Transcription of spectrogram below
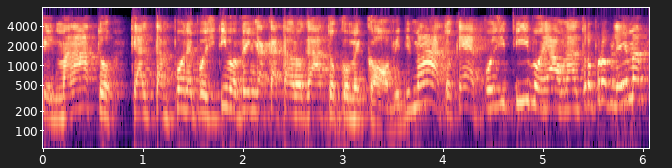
che il malato che ha il tampone positivo venga catalogato come Covid. Il malato che è positivo e ha un altro problema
